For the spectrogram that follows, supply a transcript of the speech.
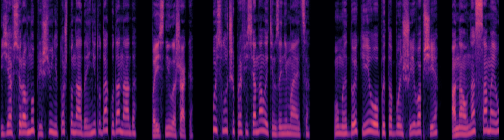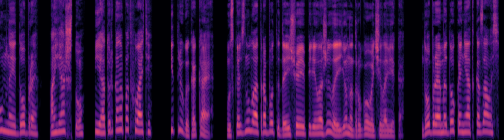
Я все равно пришью не то, что надо, и не туда, куда надо», — пояснила Шака. «Пусть лучше профессионал этим занимается. У Медоки и опыта больше, и вообще. Она у нас самая умная и добрая. А я что? Я только на подхвате. Хитрюга какая. Ускользнула от работы, да еще и переложила ее на другого человека. Добрая Медока не отказалась.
